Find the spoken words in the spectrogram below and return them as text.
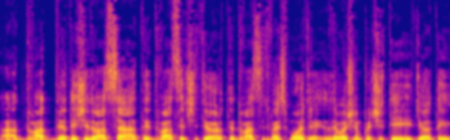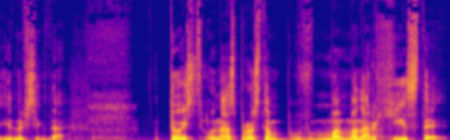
2020, 24, 28, 30, в общем, по 4 идет и, и навсегда. То есть у нас просто монархисты,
